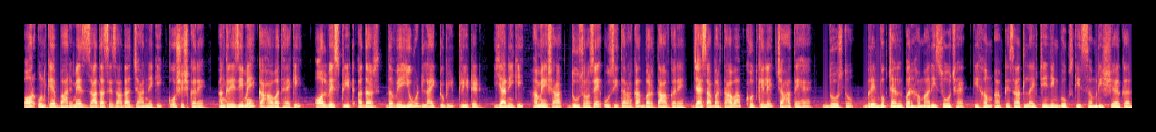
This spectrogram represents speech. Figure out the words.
और उनके बारे में ज़्यादा से ज़्यादा जानने की कोशिश करें। अंग्रेज़ी में कहावत है कि always treat others the way you would like to be treated यानी कि हमेशा दूसरों से उसी तरह का बर्ताव करें, जैसा बर्ताव आप खुद के लिए चाहते हैं। दोस्तों ब्रेन बुक चैनल पर हमारी सोच है कि हम आपके साथ लाइफ चेंजिंग बुक्स की समरी शेयर कर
